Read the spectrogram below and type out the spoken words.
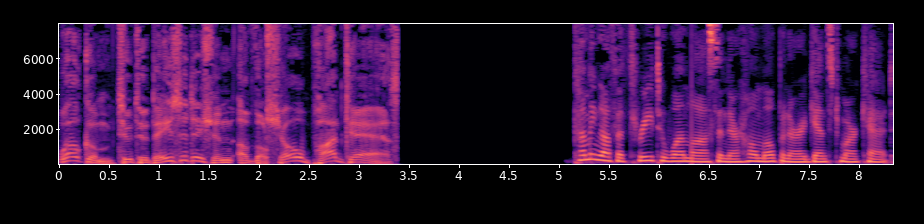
Welcome to today's edition of the show podcast. Coming off a 3-1 loss in their home opener against Marquette,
